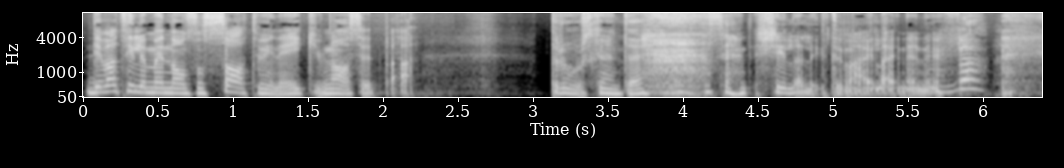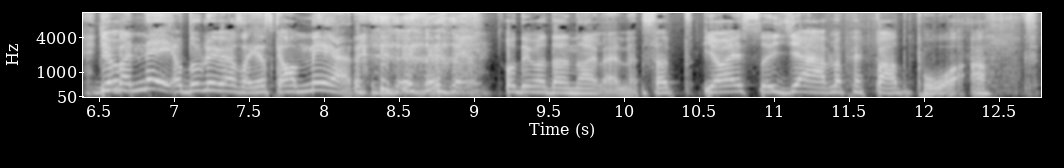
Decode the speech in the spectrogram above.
Det var till och med någon som sa till mig när jag gick gymnasiet bara, Bror, ska du inte, ska du inte chilla lite med eyeliner nu? Va? Jag bara nej och då blev jag så här, jag ska ha mer. och det var den eyelinern. Så att jag är så jävla peppad på att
